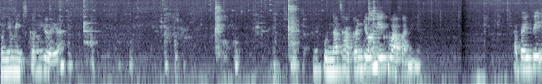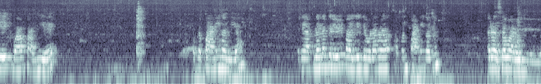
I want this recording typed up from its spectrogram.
दोन्ही मिक्स करून घेऊया. पुन्हा झाकण ठेवून एक वाफ आणूया. आता इथे एक वाफ आली आहे. आता पाणी घालूया. आणि आपल्याला ग्रेव्ही पाहिजे तेवढा र आपण पाणी घालून रसा वाढवून घेऊया.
